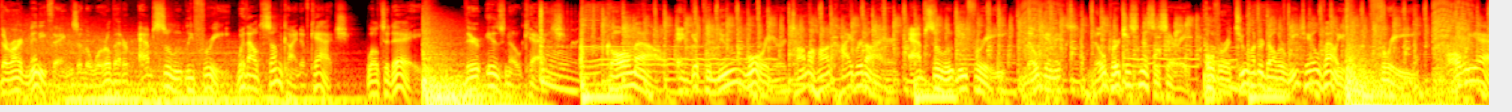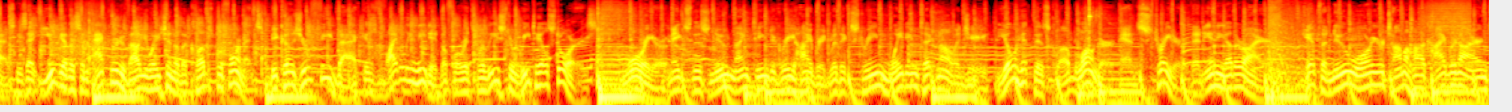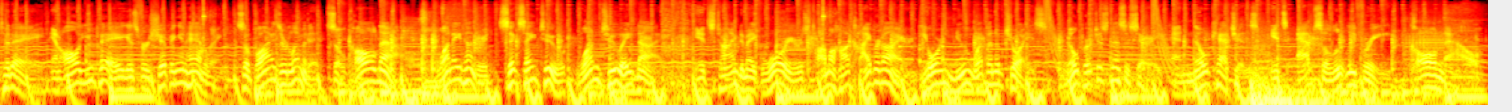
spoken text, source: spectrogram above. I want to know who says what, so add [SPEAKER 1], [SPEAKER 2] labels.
[SPEAKER 1] There aren't many things in the world that are absolutely free without some kind of catch. Well, today, there is no catch. Call now and get the new Warrior Tomahawk Hybrid Iron absolutely free. No gimmicks, no purchase necessary. Over a $200 retail value, free. All we ask is that you give us an accurate evaluation of the club's performance because your feedback is vitally needed before it's released to retail stores. Warrior makes this new 19 degree hybrid with extreme weighting technology. You'll hit this club longer and straighter than any other iron. Get the new Warrior Tomahawk Hybrid Iron today, and all you pay is for shipping and handling. Supplies are limited, so call now 1 800 682 1289. It's time to make Warrior's Tomahawk Hybrid Iron your new weapon of choice. No purchase necessary and no catches. It's absolutely free. Call now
